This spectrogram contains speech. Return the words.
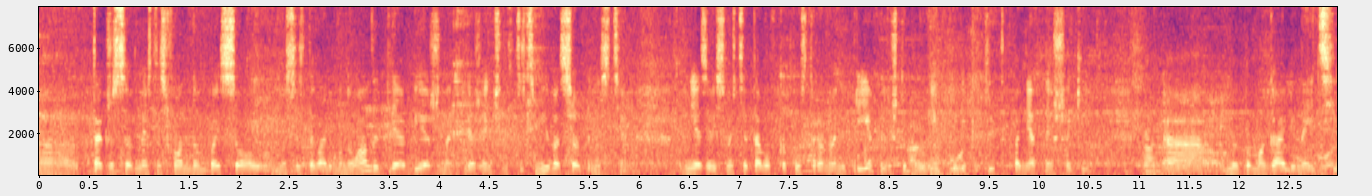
А, также совместно с фондом Байсол мы создавали мануалы для беженных, для женщин с детьми в особенности, вне зависимости от того, в какую страну они приехали, чтобы у них были какие-то понятные шаги. А, мы помогали найти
